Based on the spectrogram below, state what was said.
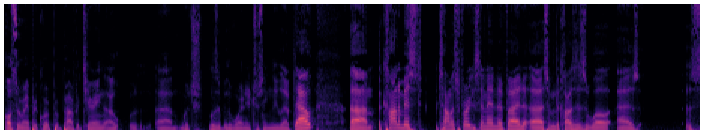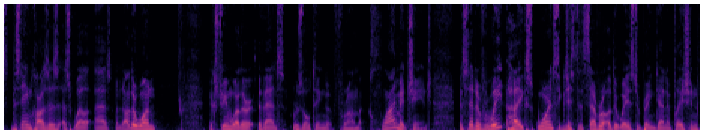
Also, rampant corporate profiteering, uh, uh, which Elizabeth Warren interestingly left out. Um, economist Thomas Ferguson identified uh, some of the causes as well as the same causes as well as another one extreme weather events resulting from climate change. Instead of rate hikes, Warren suggested several other ways to bring down inflation,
